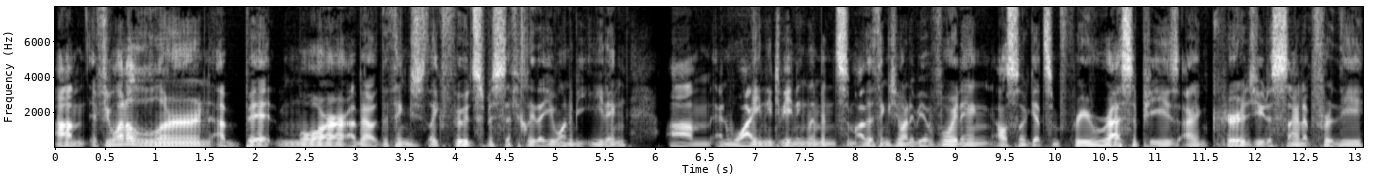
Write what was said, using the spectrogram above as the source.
Um, if you want to learn a bit more about the things like food specifically that you want to be eating um, and why you need to be eating them and some other things you want to be avoiding, also get some free recipes, I encourage you to sign up for the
